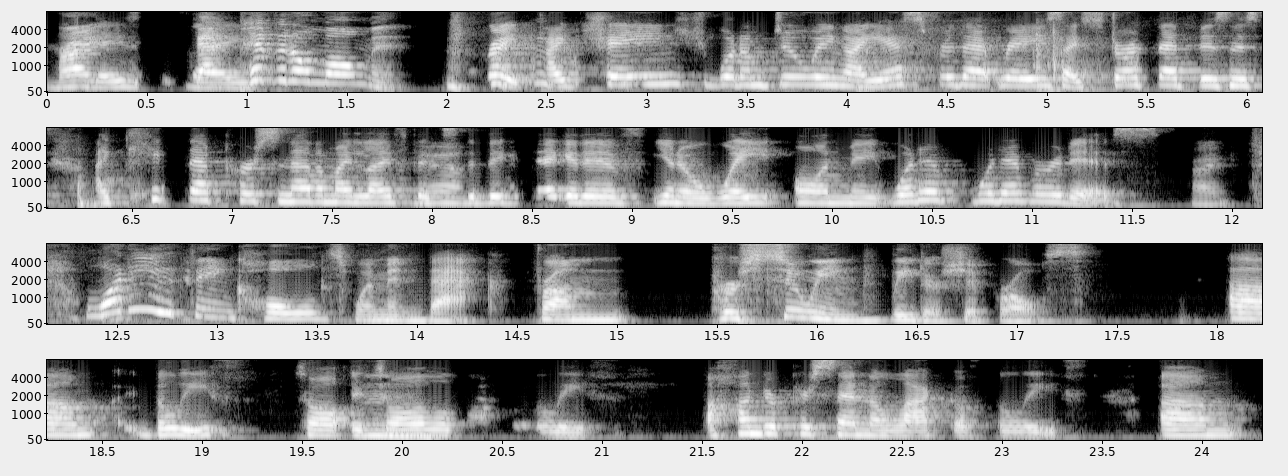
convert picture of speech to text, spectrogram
Right. Today's that pivotal moment. right. I changed what I'm doing. I asked for that raise. I start that business. I kick that person out of my life that's yeah. the big negative, you know, weight on me, whatever whatever it is. Right. What do you think holds women back from pursuing leadership roles? Um, belief. It's all it's mm. all a lack of belief. A hundred percent a lack of belief. Um,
